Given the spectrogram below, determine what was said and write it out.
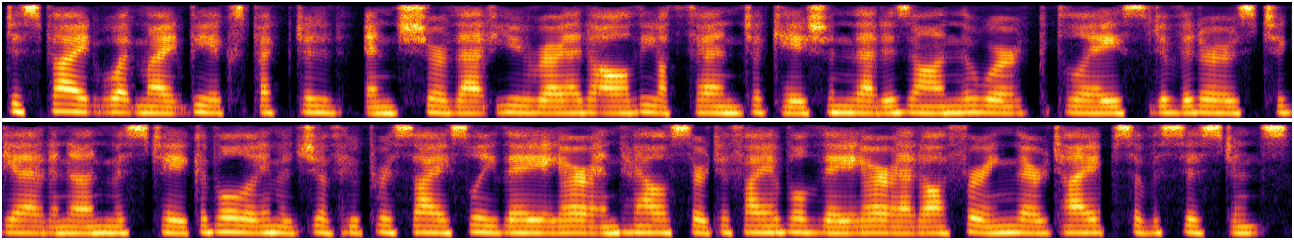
Despite what might be expected, ensure that you read all the authentication that is on the workplace dividers to get an unmistakable image of who precisely they are and how certifiable they are at offering their types of assistance.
